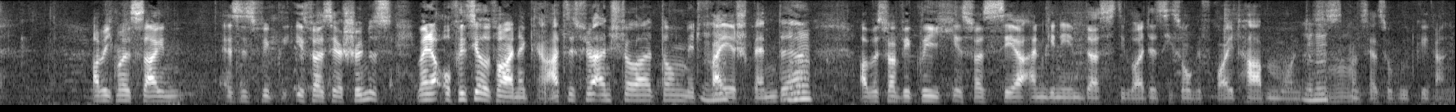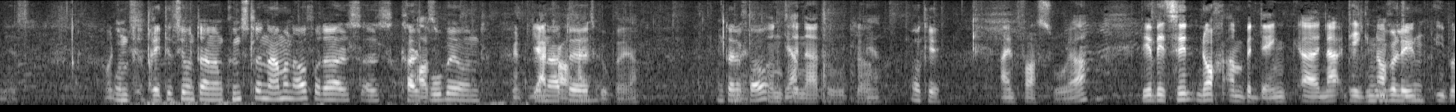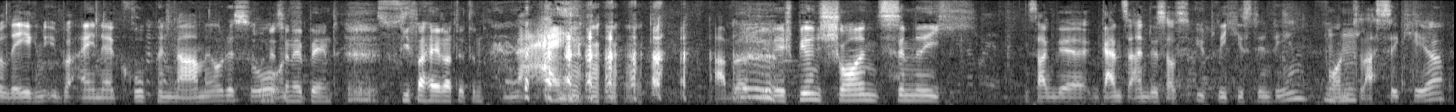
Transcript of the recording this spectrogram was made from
Aber ich muss sagen, es ist wirklich, es war sehr schön. Es- Ich meine, offiziell war eine Gratisveranstaltung mit freier Spende. Aber es war wirklich, es war sehr angenehm, dass die Leute sich so gefreut haben und dass das Konzert so gut gegangen ist. Und tretet sie unter einem Künstlernamen auf oder als, als Karl Aus- Grube und, ja, Renate- Karl-Heinz Gruppe, ja. und deine. Frau? und Ja. Renate Rudlow. Ja. Okay. Einfach so, ja. Wir sind noch am Bedenken, äh, na, noch Überlegen. überlegen. über eine Gruppenname oder so. Und jetzt eine Band. Die Verheirateten. Nein. Aber wir, wir spielen schon ziemlich, sagen wir, ganz anders als üblich ist in Wien, von Klassik her.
